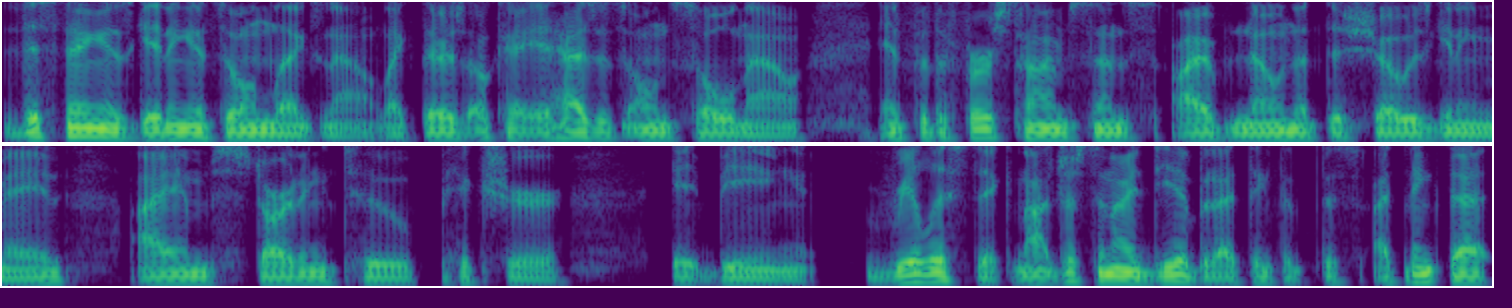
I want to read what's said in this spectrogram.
this thing is getting its own legs now like there's okay it has its own soul now and for the first time since I've known that this show is getting made I am starting to picture it being realistic not just an idea but I think that this I think that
